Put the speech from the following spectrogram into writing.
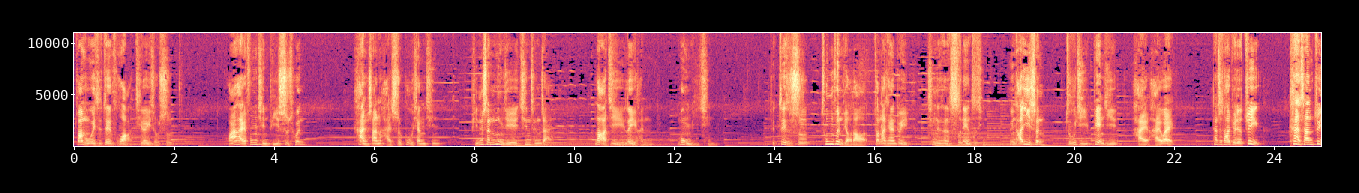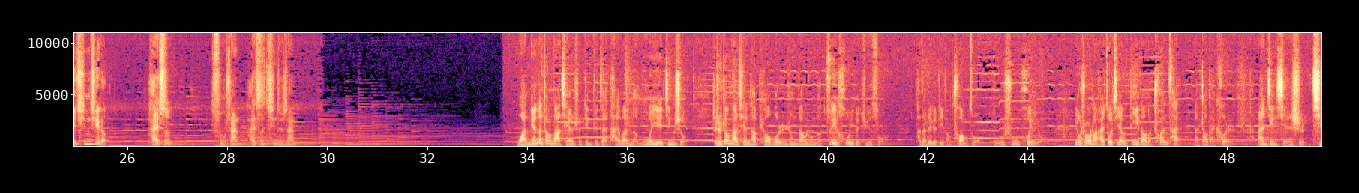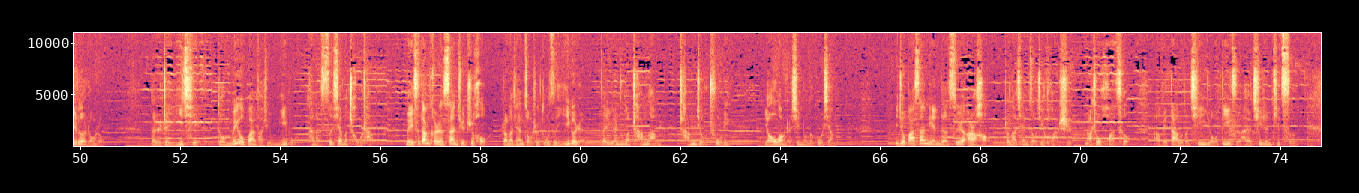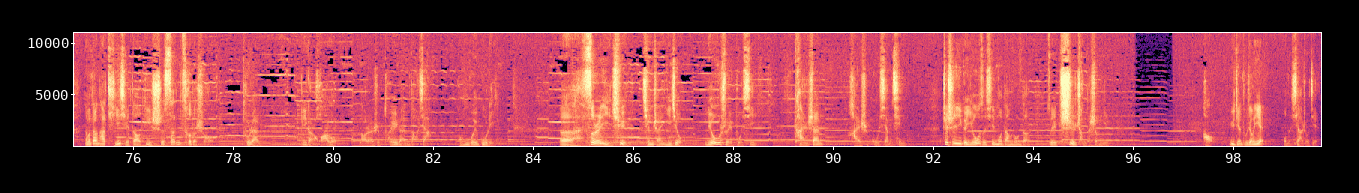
专门为这这幅画题了一首诗：“环海风情比世春，看山还是故乡亲。平生梦结青城窄，那寄泪痕梦里情。”就这首诗充分表达张大千对青城山的思念之情，因为他一生足迹遍及海海外，但是他觉得最看山最亲切的还是蜀山，还是青城山。晚年的张大千是定居在台湾的摩耶精舍，这是张大千他漂泊人生当中的最后一个居所。他在这个地方创作、读书、会友，有时候呢还做几样地道的川菜来招待客人，安静闲适，其乐融融。但是这一切都没有办法去弥补他那思乡的惆怅。每次当客人散去之后，张大千总是独自一个人在园中的长廊长久矗立。遥望着心中的故乡。一九八三年的四月二号，张大千走进画室，拿出画册，啊，为大陆的亲友、弟子还有亲人题词。那么，当他题写到第十三册的时候，突然笔杆滑落，老人是颓然倒下，魂归故里。呃，四人已去，青山依旧，流水不息，看山还是故乡亲。这是一个游子心目当中的最赤诚的声音。好，遇见都江堰，我们下周见。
